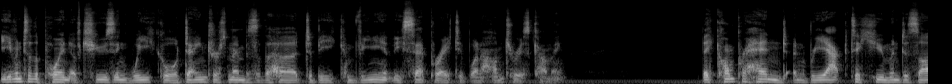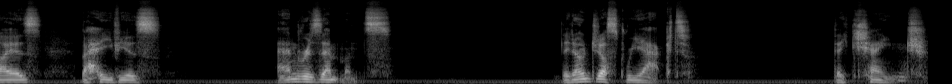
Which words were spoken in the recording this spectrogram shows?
even to the point of choosing weak or dangerous members of the herd to be conveniently separated when a hunter is coming. They comprehend and react to human desires, behaviours, and resentments. They don't just react, they change.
